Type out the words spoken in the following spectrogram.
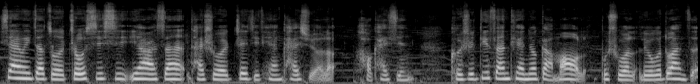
下一位叫做周西西一二三，他说这几天开学了，好开心。可是第三天就感冒了，不说了，留个段子。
